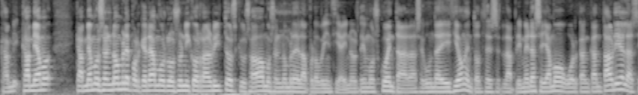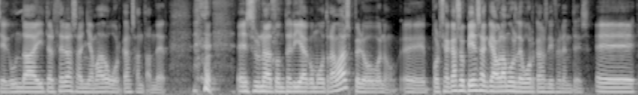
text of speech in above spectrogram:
cambi- cambiamos, el nombre porque éramos los únicos raritos que usábamos el nombre de la provincia y nos dimos cuenta en la segunda edición, entonces la primera se llamó WordCamp Cantabria, la segunda y tercera se han llamado WordCamp Santander. es una tontería como otra más, pero bueno, eh, por si acaso piensan que hablamos de WordCamps diferentes. Eh,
